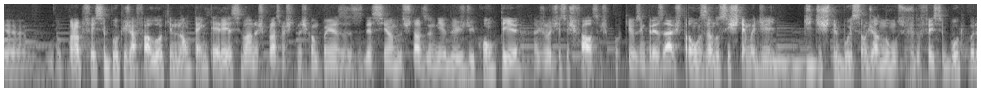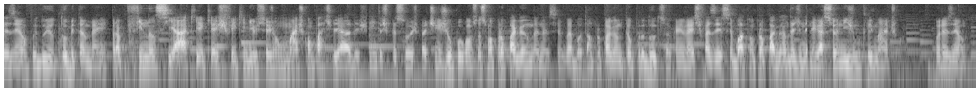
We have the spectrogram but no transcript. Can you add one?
o próprio Facebook já falou que não tem interesse lá nas próximas nas campanhas desse ano dos Estados Unidos de conter as notícias falsas, porque os empresários estão usando o sistema de, de distribuição de anúncios do Facebook, por exemplo, e do YouTube também, para financiar que, que as fake news sejam mais compartilhadas entre as pessoas, para atingir o público, como se fosse uma propaganda, né? Você vai botar uma propaganda no teu produto, só que ao invés de fazer isso, você bota uma propaganda de negacionismo climático, por exemplo.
